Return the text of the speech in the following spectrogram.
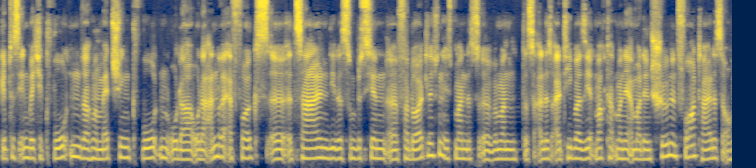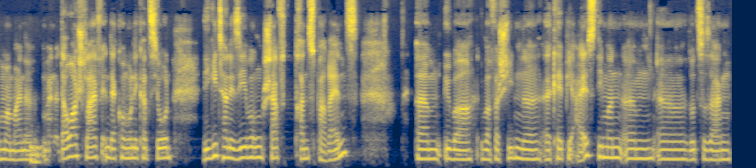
Gibt es irgendwelche Quoten, sag mal Matching-Quoten oder oder andere Erfolgszahlen, die das so ein bisschen äh, verdeutlichen? Ich meine, das, äh, wenn man das alles IT-basiert macht, hat man ja immer den schönen Vorteil, das ist ja auch immer meine mhm. meine Dauerschleife in der Kommunikation. Digitalisierung schafft Transparenz ähm, über über verschiedene äh, KPIs, die man ähm, äh, sozusagen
